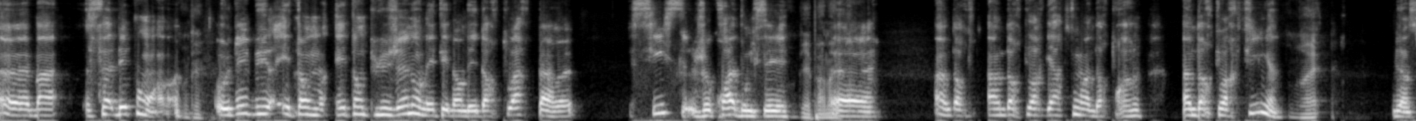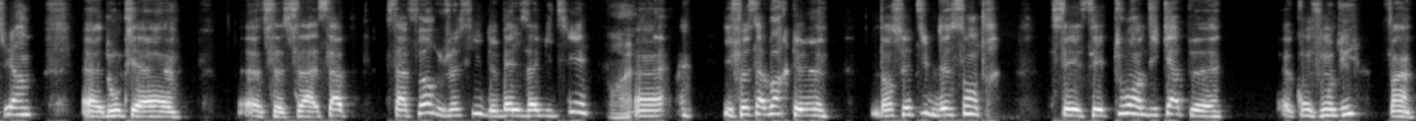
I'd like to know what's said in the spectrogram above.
euh, bah ça dépend. Ok. Au début, étant étant plus jeune, on était dans des dortoirs par 6, je crois. Donc c'est Ok, pas mal. euh, un, dor- un dortoir garçon, un dortoir un dortoir fille. Ouais. bien sûr. hein. Donc, ça, ça, ça- ça forge aussi de belles amitiés. Ouais. Euh, il faut savoir que dans ce type de centre, c'est tout handicap euh, euh, confondu. Enfin,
